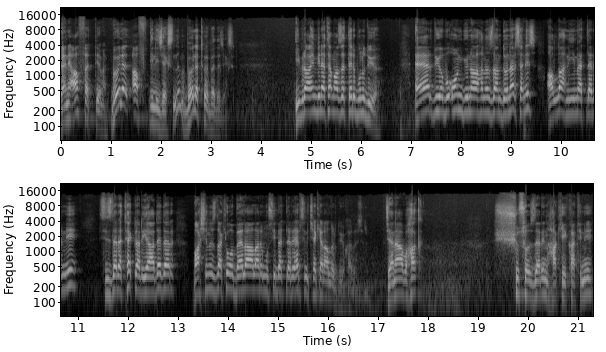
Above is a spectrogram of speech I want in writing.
Beni affet demek. Böyle af dileyeceksin değil mi? Böyle tövbe edeceksin. İbrahim bin Ethem Hazretleri bunu diyor. Eğer diyor bu on günahınızdan dönerseniz Allah nimetlerini sizlere tekrar iade eder. Başınızdaki o belaları, musibetleri hepsini çeker alır diyor kardeşler. Cenab-ı Hak şu sözlerin hakikatini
